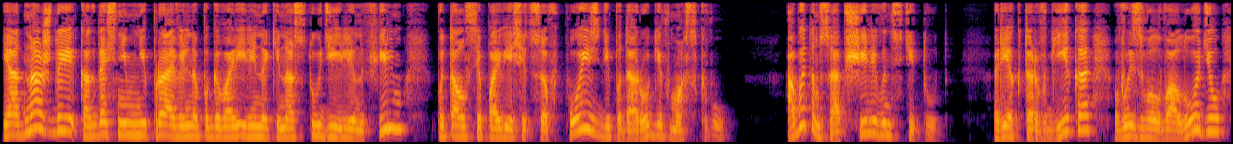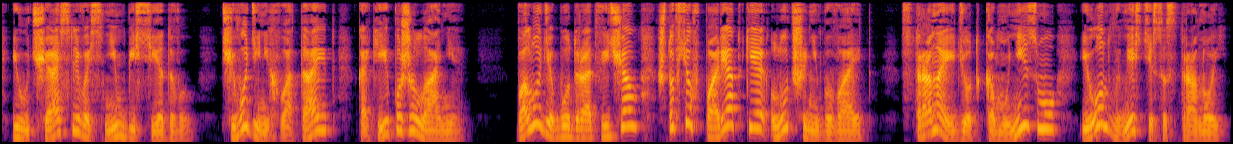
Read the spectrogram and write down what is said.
и однажды, когда с ним неправильно поговорили на киностудии Ленфильм, пытался повеситься в поезде по дороге в Москву. Об этом сообщили в институт. Ректор ВГИКа вызвал Володю и участливо с ним беседовал. Чего де не хватает, какие пожелания. Володя бодро отвечал, что все в порядке, лучше не бывает. Страна идет к коммунизму, и он вместе со страной.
